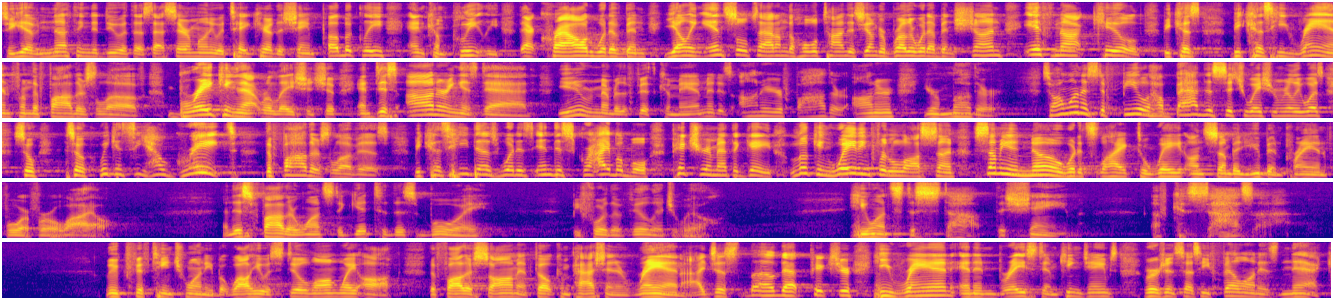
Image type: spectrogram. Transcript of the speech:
So you have nothing to do with us. That ceremony would take care of the shame publicly and completely. That crowd would have been yelling insults at him the whole time. This younger brother would have been shunned, if not killed, because, because he ran from the father's love, breaking that relationship and dishonoring his dad. You remember the fifth commandment is honor your father, honor your mother. So I want us to feel how bad this situation really was so, so we can see how great the Father's love is because He does what is indescribable. Picture Him at the gate, looking, waiting for the lost son. Some of you know what it's like to wait on somebody you've been praying for for a while. And this Father wants to get to this boy before the village will. He wants to stop the shame of Kazaza. Luke 15, 20. But while he was still a long way off, the father saw him and felt compassion and ran. I just love that picture. He ran and embraced him. King James Version says he fell on his neck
